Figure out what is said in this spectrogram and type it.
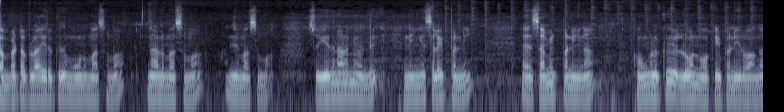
கம்ஃபர்டபுளாக இருக்குது மூணு மாதமா நாலு மாதமா அஞ்சு மாதமா ஸோ எதுனாலுமே வந்து நீங்கள் செலக்ட் பண்ணி சப்மிட் பண்ணிங்கன்னா உங்களுக்கு லோன் ஓகே பண்ணிடுவாங்க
